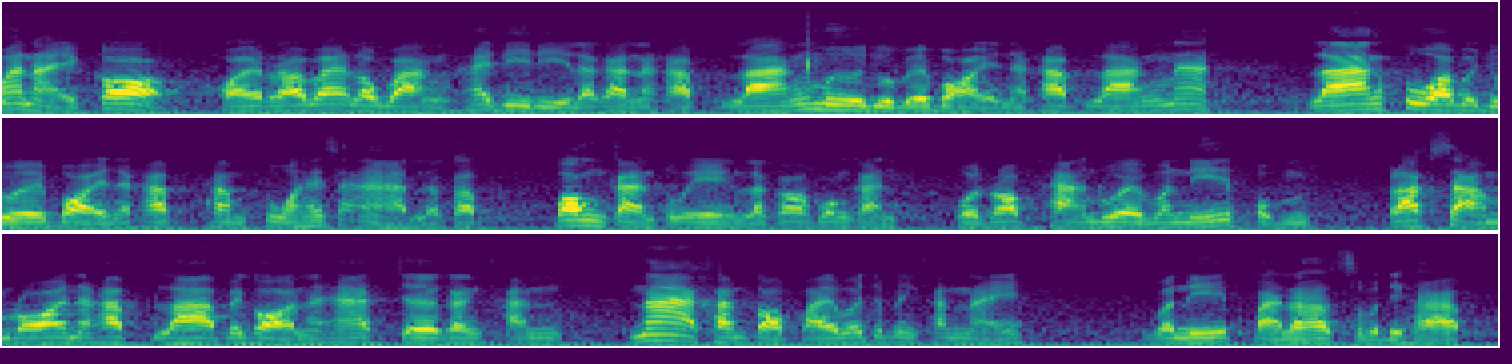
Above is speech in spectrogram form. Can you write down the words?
มาไหนก็คอยระแวดระวังให้ดีๆแล้วกันนะครับ ล้างมืออยู่บ่อยๆนะครับ ล้างหน้า ล้างตัวอยู่บ่อยๆนะครับทำตัวให้สะอาดแล้วก็ป้องกันตัวเอง แล้วก็ป้องกันคนรอบข้างด้วย วันนี้ผมรัก 300 นะครับ ลาไปก่อนนะฮะ เจอกันคันหน้าคันต่อไปว่าจะเป็นคันไหน วันนี้ไปแล้วครับ สวัสดีครับ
